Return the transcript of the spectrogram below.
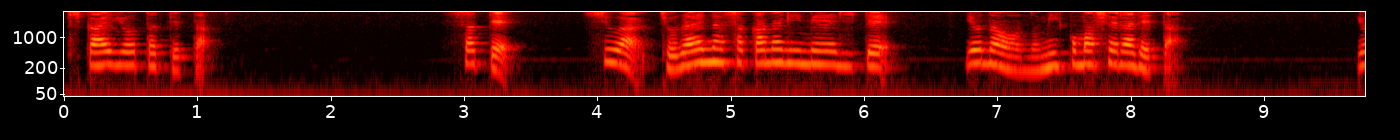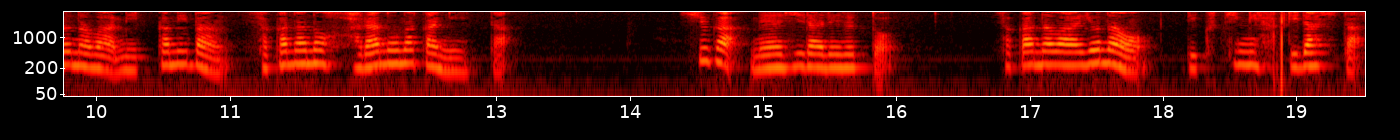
誓いを立てた。さて、主は巨大な魚に命じて、ヨナを飲み込ませられた。ヨナは三日三晩、魚の腹の中にいた。主が命じられると、魚はヨナを陸地に吐き出した。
